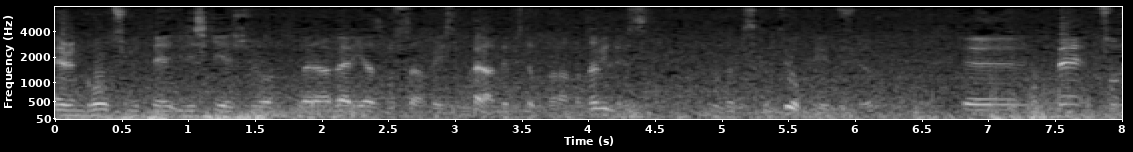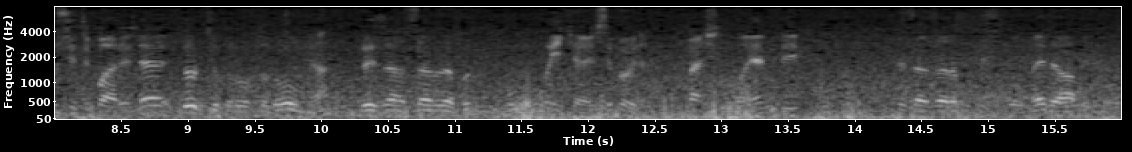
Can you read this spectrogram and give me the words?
Aaron Goldschmidt'le ilişki yaşıyor, beraber yazmışsa Facebook herhalde biz de bunları anlatabiliriz. Burada bir sıkıntı yok diye düşünüyorum. Ee, ve sonuç itibariyle 4 yıldır ortada olmayan Reza Zarrab'ın bulunma hikayesi böyle. Ben şimdi Miami'deyim. Reza Zarrab'ın peşinde olmaya devam ediyorum.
